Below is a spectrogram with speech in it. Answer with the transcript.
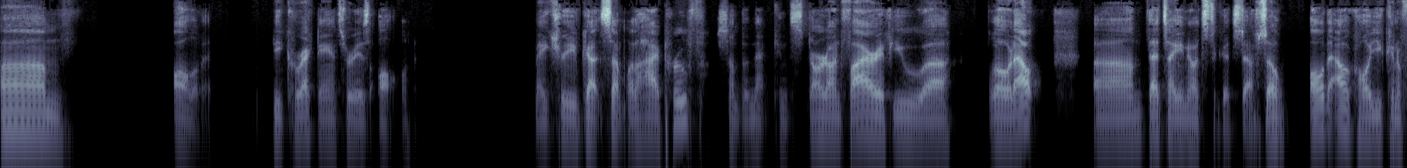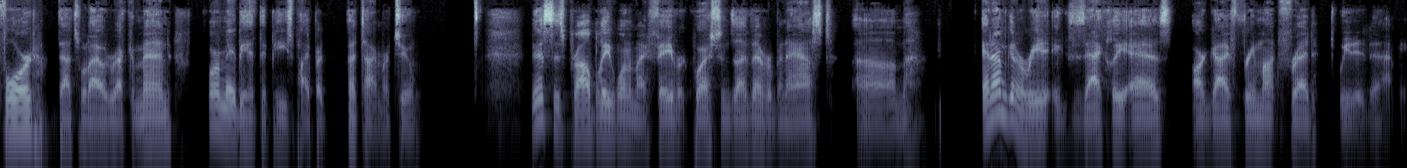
um, all of it. The correct answer is all of it. Make sure you've got something with a high proof, something that can start on fire if you uh, blow it out. Um, that's how you know it's the good stuff. So, all the alcohol you can afford. That's what I would recommend, or maybe hit the peace pipe a, a time or two. This is probably one of my favorite questions I've ever been asked. Um, and I'm going to read it exactly as our guy Fremont Fred tweeted it at me.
